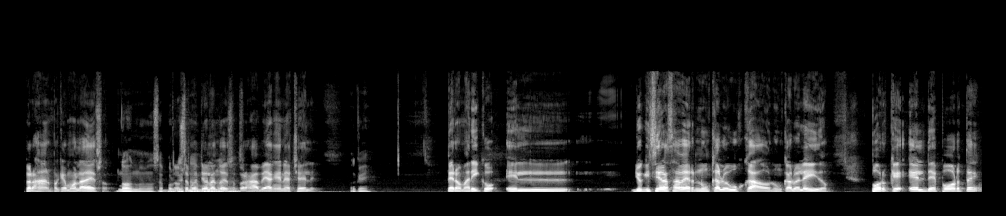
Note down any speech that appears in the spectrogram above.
Pero ajá, ¿para qué vamos a hablar de eso? No, no, no sé por qué. No sé por qué estoy hablando de eso, pero ajá, vean NHL. Ok. Pero, marico, el... Yo quisiera saber, nunca lo he buscado, nunca lo he leído, porque el deporte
